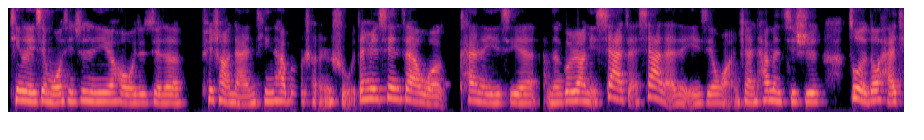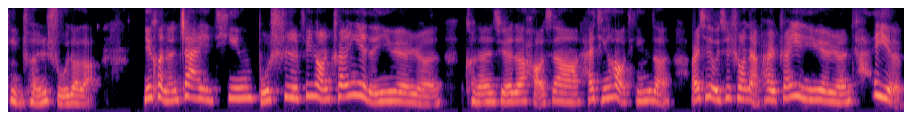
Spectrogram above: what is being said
听了一些模型生成音乐后，我就觉得非常难听，它不成熟。但是现在我看了一些能够让你下载下来的一些网站，他们其实做的都还挺成熟的了。你可能乍一听不是非常专业的音乐人，可能觉得好像还挺好听的，而且有些时候哪怕是专业音乐人，他也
